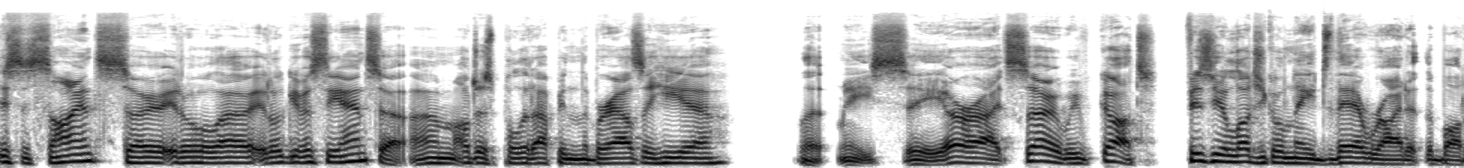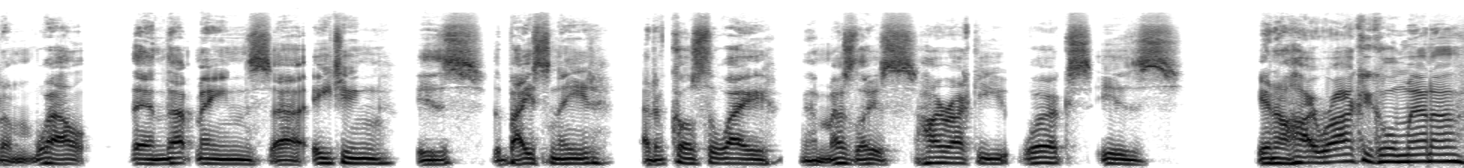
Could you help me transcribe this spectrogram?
This is science, so it'll uh, it'll give us the answer. Um, I'll just pull it up in the browser here. Let me see. All right, so we've got physiological needs. They're right at the bottom. Well, then that means uh, eating is the base need, and of course, the way Maslow's hierarchy works is in a hierarchical manner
